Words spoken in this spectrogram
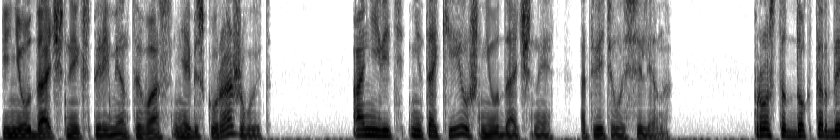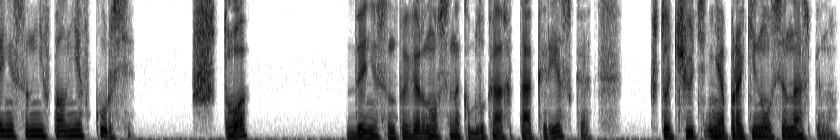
И неудачные эксперименты вас не обескураживают? Они ведь не такие уж неудачные, ответила Селена. Просто доктор Деннисон не вполне в курсе. Что? Деннисон повернулся на каблуках так резко, что чуть не опрокинулся на спину.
